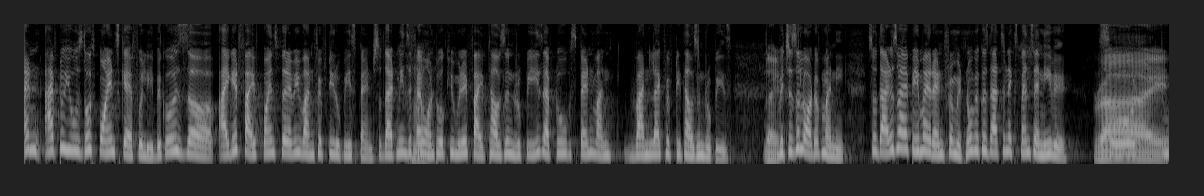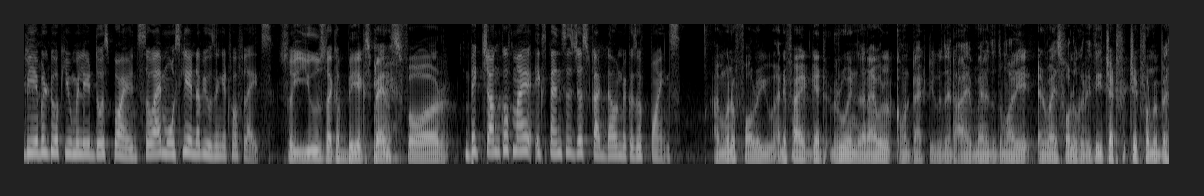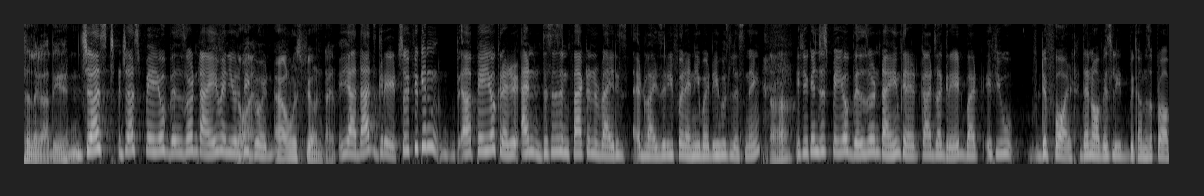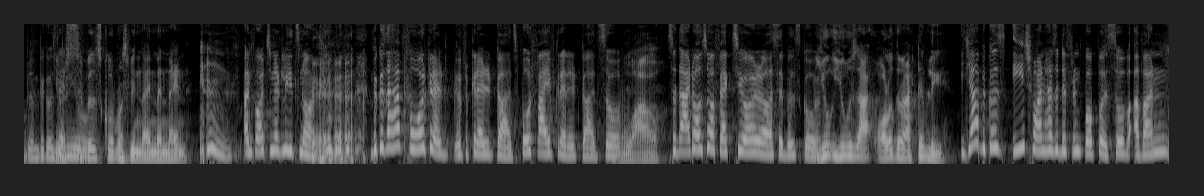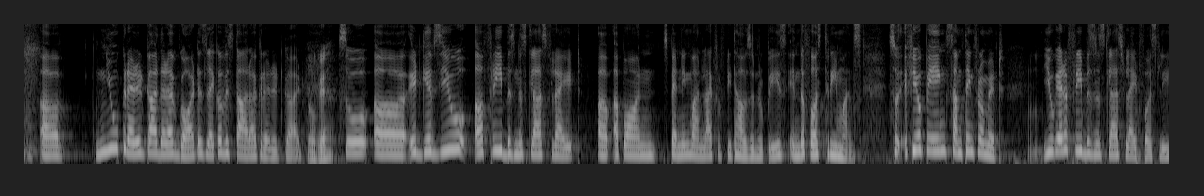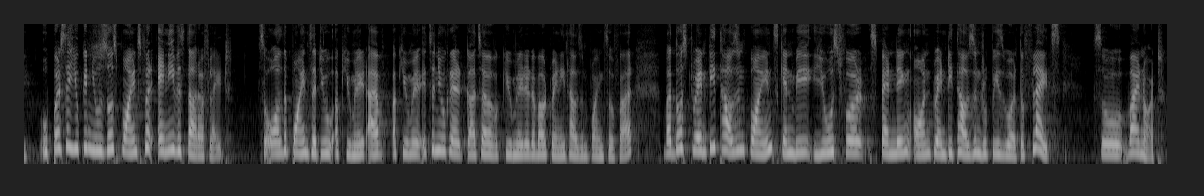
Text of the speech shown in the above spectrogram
And I have to use those points carefully because uh, I get five points for every 150 rupees spent. So that means if I want to accumulate 5,000 rupees, I have to spend one, one lakh 50,000 rupees. Right. Which is a lot of money. So that is why I pay my rent from it, no? Because that's an expense anyway. So Right. to be able to accumulate those points. So I mostly end up using it for flights. So you use like a big expense for Big chunk of my expenses just cut down because of points. I'm gonna follow you and if I get ruined then I will contact you that I मैंने तो तुम्हारी advice follow करी थी चिट chit fund में पैसे लगा दिए Just just pay your bills on time and you'll No, be I- good. I, always pay on time. Yeah, that's great. So if you can uh, pay your credit, and this is in fact an advis- advisory for anybody who's listening. Uh-huh. If you can just pay your bills on time, credit cards are great. But if you default, then obviously it becomes a problem because Your then you. CIBIL score must be 999. Unfortunately, it's not because I have four credit uh, credit cards, four five credit cards. So wow. so that also affects your uh, CIBIL score. You use all of them actively. Yeah, because each one has a different purpose. So one, uh, new credit card that I've got is like a Vistara credit card. Okay. So uh, it gives you a free business class flight uh, upon spending one lakh fifty thousand rupees in the first three months. So if you're paying something from it, you get a free business class flight. Firstly, Upar se you can use those points for any Vistara flight. So all the points that you accumulate, I've accumulated. It's a new credit card, so I've accumulated about twenty thousand points so far. But those twenty thousand points can be used for spending on twenty thousand rupees worth of flights. So why not?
